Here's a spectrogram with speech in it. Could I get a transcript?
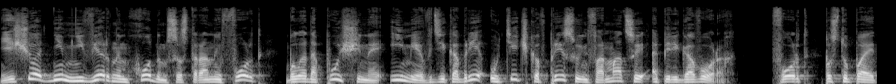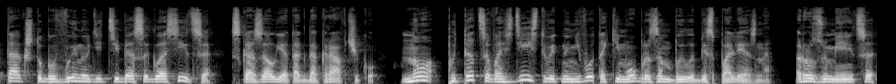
Еще одним неверным ходом со стороны Ford была допущенная ими в декабре утечка в прессу информации о переговорах. «Форд поступает так, чтобы вынудить тебя согласиться», — сказал я тогда Кравчику. Но пытаться воздействовать на него таким образом было бесполезно. Разумеется,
